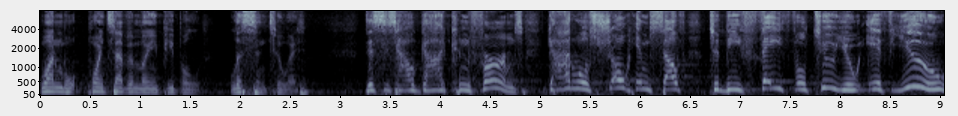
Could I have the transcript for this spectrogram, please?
1.7 million people listen to it. This is how God confirms. God will show himself to be faithful to you if you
